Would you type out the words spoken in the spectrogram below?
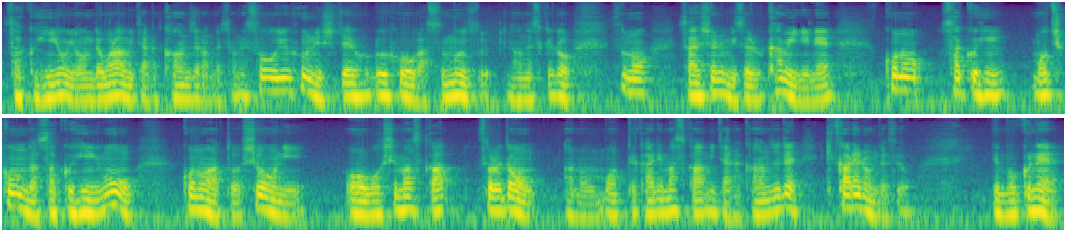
作品を読んでもらうみたいな感じなんですよね。そういう風にしてる方がスムーズなんですけどその最初に見せる紙にねこの作品持ち込んだ作品をこの後賞に応募しますか？それともあの持って帰りますか？みたいな感じで聞かれるんですよ。で僕ね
